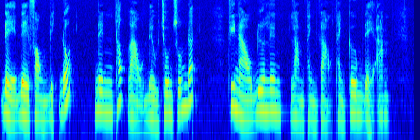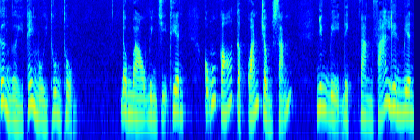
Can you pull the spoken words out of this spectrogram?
Để đề phòng địch đốt nên thóc gạo đều chôn xuống đất. Khi nào đưa lên làm thành gạo thành cơm để ăn, cứ ngửi thấy mùi thum thủm. Đồng bào Bình Trị Thiên cũng có tập quán trồng sắn, nhưng bị địch tàn phá liên miên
